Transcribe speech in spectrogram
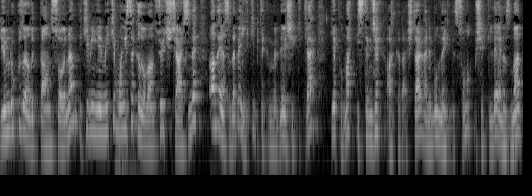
29 Aralık'tan sonra 2022 Mayıs'a kadar olan süreç içerisinde anayasada belli ki bir takım böyle değişiklikler yapılmak istenecek arkadaşlar. Hani bununla ilgili somut bir şekilde en azından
